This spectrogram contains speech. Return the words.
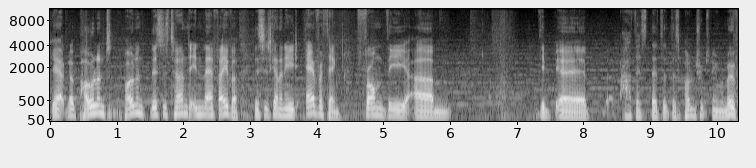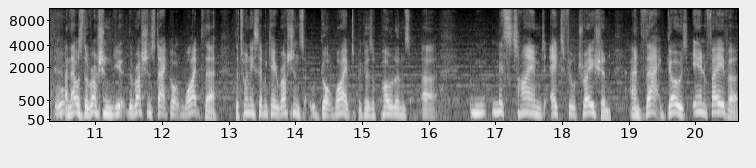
Yeah, no, Poland, Poland. This is turned in their favor. This is going to need everything from the um, the. Uh, ah, there's, there's there's Poland troops being removed, Ooh. and that was the Russian the Russian stack got wiped there. The 27k Russians got wiped because of Poland's uh, mistimed exfiltration, and that goes in favor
